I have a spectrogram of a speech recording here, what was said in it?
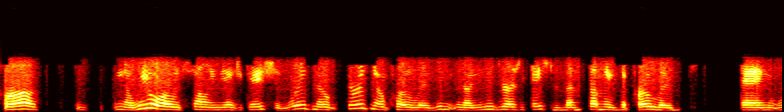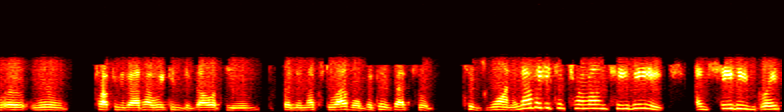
for us, you know, we were always selling the education. There is no, there is no pro league. You, you know, you need your education, and then suddenly the pro league, and we're we're talking about how we can develop you for the next level because that's what kids want. And now they get to turn on TV and see these great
